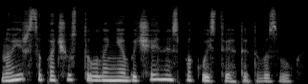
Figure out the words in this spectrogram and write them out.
Но Ирса почувствовала необычайное спокойствие от этого звука.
